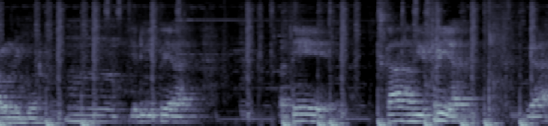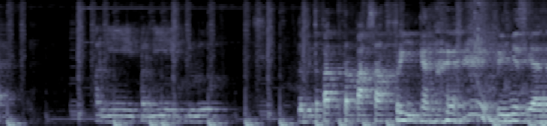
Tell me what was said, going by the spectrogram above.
malam libur Hmm, jadi gitu ya. Berarti sekarang lagi free ya? Nggak pergi pergi dulu. lebih tepat terpaksa free karena gerimis kan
